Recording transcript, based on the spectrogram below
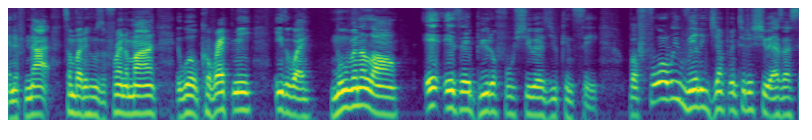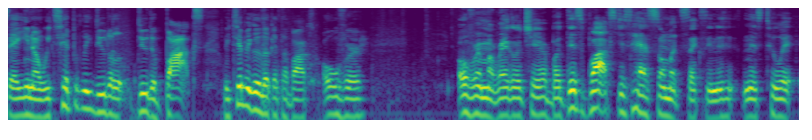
And if not, somebody who's a friend of mine, it will correct me. Either way, moving along, it is a beautiful shoe as you can see before we really jump into the shoe, as I say, you know, we typically do the do the box. We typically look at the box over over in my regular chair, but this box just has so much sexiness to it.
